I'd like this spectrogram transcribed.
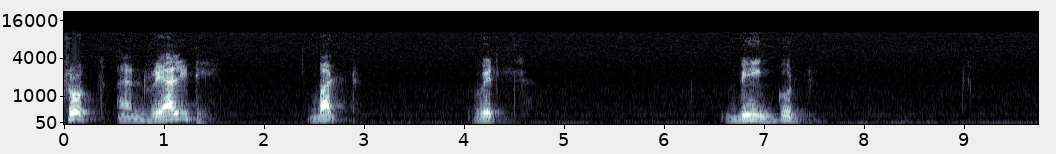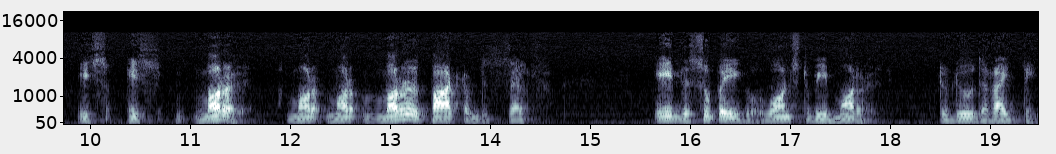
truth and reality, but with being good. It's, it's moral, mor, mor, moral part of the self. Is the superego wants to be moral, to do the right thing.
